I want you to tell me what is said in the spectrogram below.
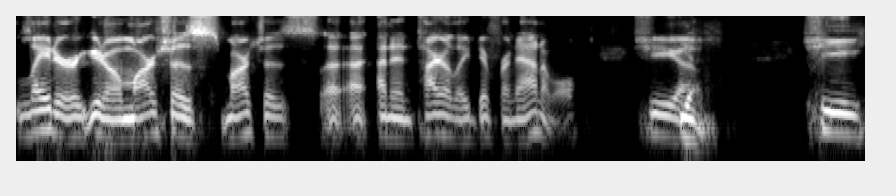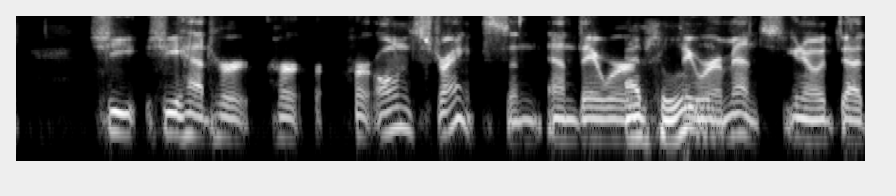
later you know Marcia's Marcia's uh, an entirely different animal she uh, yes. she she she had her her her own strengths and and they were Absolutely. they were immense. You know that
